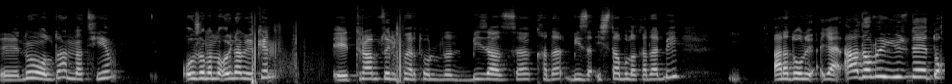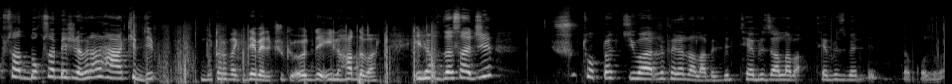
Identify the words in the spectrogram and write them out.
e, ne oldu anlatayım. O zaman oynamıyorken e, Trabzon İmparatorluğu'ndan Bizans'a kadar Biz İstanbul'a kadar bir Anadolu yani Anadolu'nun yüzde 90 95'ine falan hakimdim. Bu tarafa gidemedim çünkü önde İlhan da var. İlhan'da sadece şu toprak civarını falan alabildim. Tebriz alamadım. Tebriz bende. Dakika o zaman.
